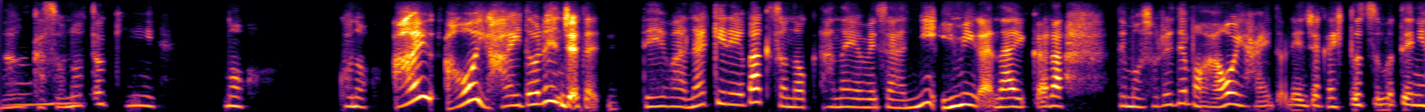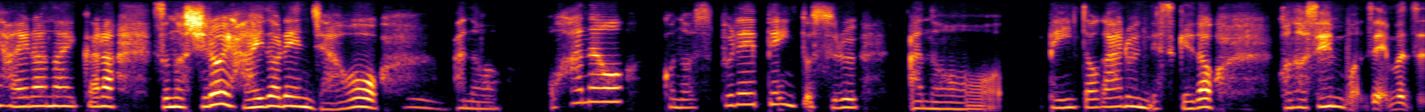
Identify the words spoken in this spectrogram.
なんかそん。の時、もう、この青いハイドレンジャでではなければ、その花嫁さんに意味がないから、でもそれでも青いハイドレンジャが一つも手に入らないから、その白いハイドレンジャを、うん。あの、お花をこのスプレーペイントする、あの、ペイントがあるんですけど、この1000本全部ず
